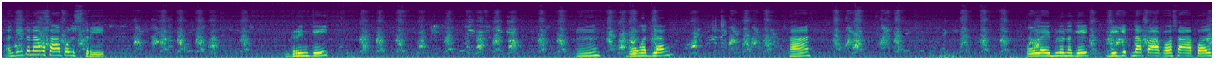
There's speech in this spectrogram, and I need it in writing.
Andito na ako sa Apple Street. Green Gate. Hmm? Bungad lang? Ha? Kulay blue na gate. Gigit na pa ako sa Apple.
